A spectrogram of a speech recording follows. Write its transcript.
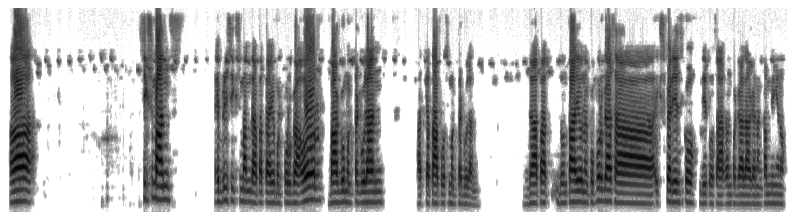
Ah 6 months every 6 months dapat tayo magpurga or bago magtagulan at katapos magtagulan dapat doon tayo nagpupurga sa experience ko dito sa akin pag-alaga ng kambing ano.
